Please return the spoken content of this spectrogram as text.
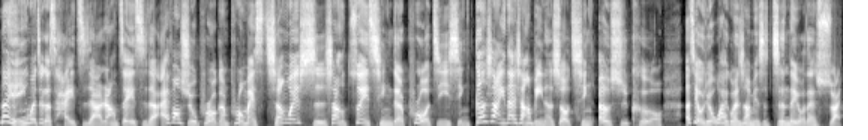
那也因为这个材质啊，让这一次的 iPhone 15 Pro 跟 Pro Max 成为史上最轻的 Pro 机型，跟上一代相比呢，是有轻二十克哦。而且我觉得外观上面是真的有在帅，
